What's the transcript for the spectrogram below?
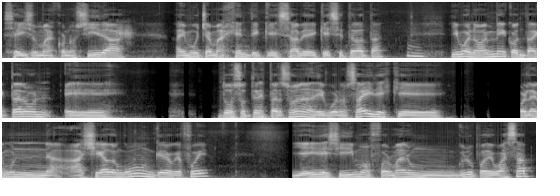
se hizo más conocida, hay mucha más gente que sabe de qué se trata. Mm. Y bueno, a mí me contactaron eh, dos o tres personas de Buenos Aires que por algún llegado en común creo que fue, y ahí decidimos formar un grupo de WhatsApp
